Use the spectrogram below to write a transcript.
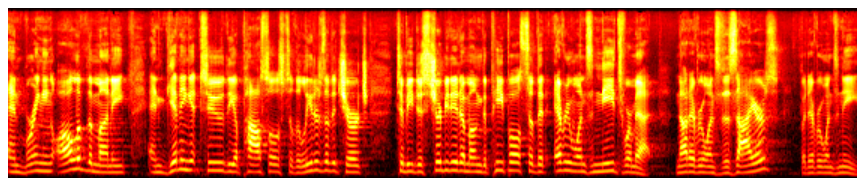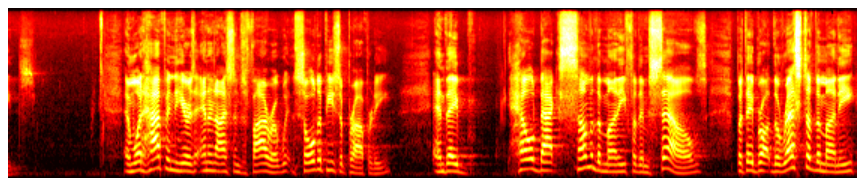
and bringing all of the money and giving it to the apostles, to the leaders of the church to be distributed among the people so that everyone's needs were met. Not everyone's desires, but everyone's needs. And what happened here is Ananias and Sapphira went and sold a piece of property and they held back some of the money for themselves but they brought the rest of the money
